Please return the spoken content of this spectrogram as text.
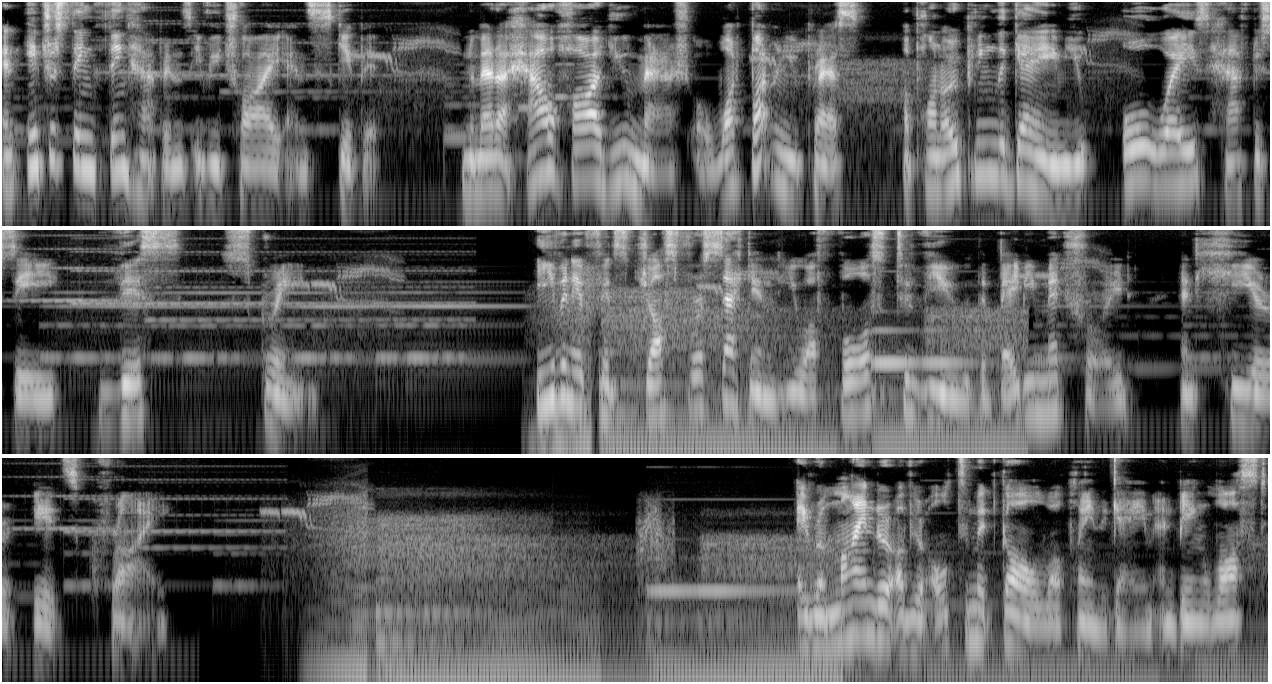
an interesting thing happens if you try and skip it. No matter how hard you mash or what button you press, upon opening the game, you always have to see this screen. Even if it's just for a second, you are forced to view the baby Metroid and hear its cry. A reminder of your ultimate goal while playing the game and being lost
